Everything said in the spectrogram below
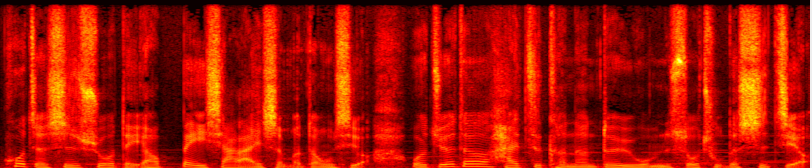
或者是说得要背下来什么东西哦。我觉得孩子可能对于我们所处的世界哦，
